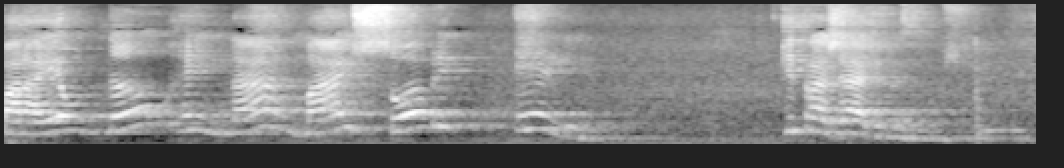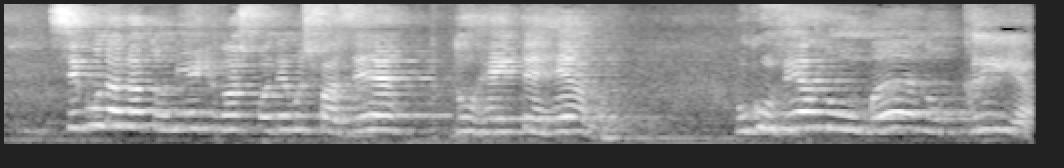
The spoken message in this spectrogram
para eu não reinar mais sobre ele. Que tragédia, meus irmãos. Segunda anatomia que nós podemos fazer do rei terreno. O governo humano cria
